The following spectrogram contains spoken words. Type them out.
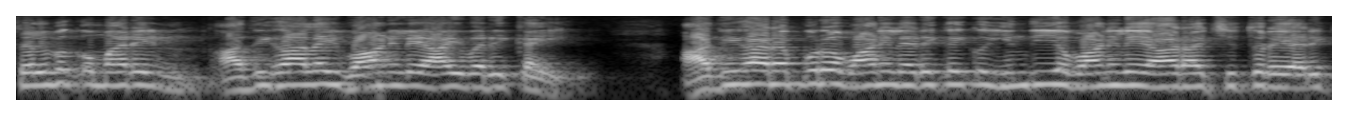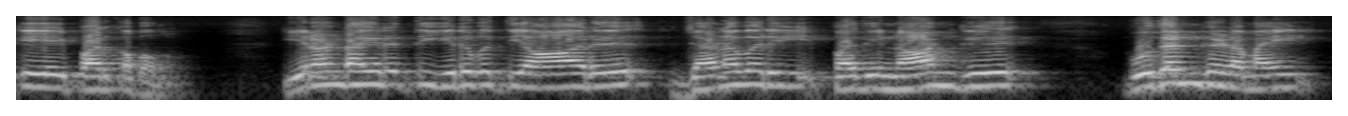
செல்வகுமாரின் அதிகாலை வானிலை ஆய்வறிக்கை. அதிகாரப்பூர்வ வானிலை அறிக்கைக்கு இந்திய வானிலை ஆராய்ச்சித்துறை அறிக்கையை பார்க்கவும். இரண்டாயிரத்தி இருபத்தி ஆறு ஜனவரி பதினான்கு புதன்கிழமை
